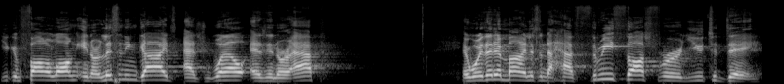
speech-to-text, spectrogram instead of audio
You can follow along in our listening guides as well as in our app. And with that in mind, listen, I have three thoughts for you today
